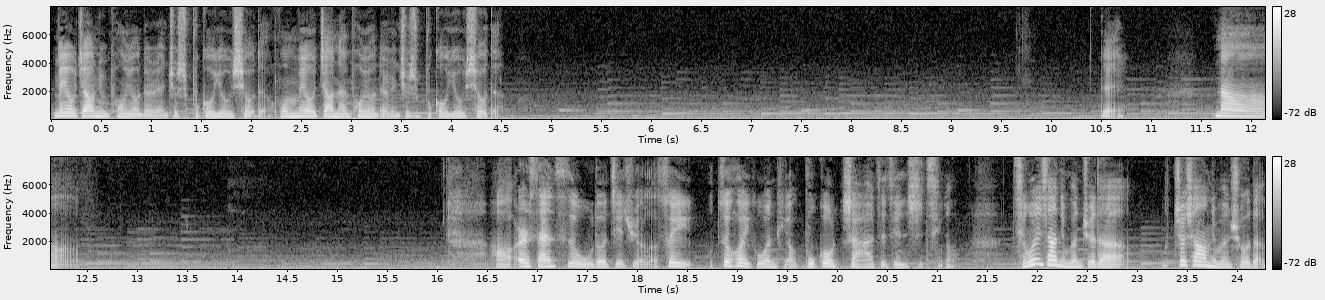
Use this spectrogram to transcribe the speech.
没有交女朋友的人就是不够优秀的，或没有交男朋友的人就是不够优秀的。对，那好，二三四五都解决了，所以。最后一个问题哦，不够渣这件事情哦，请问一下，你们觉得，就像你们说的，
